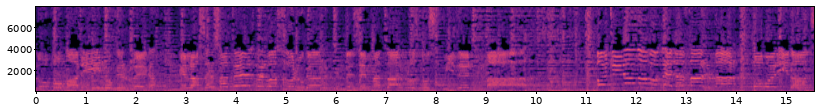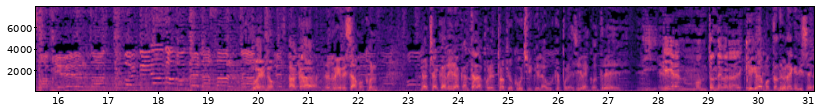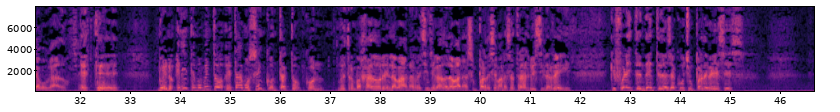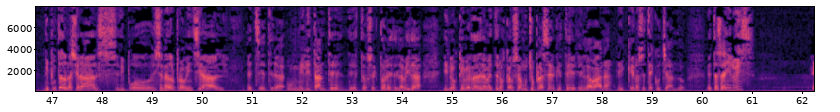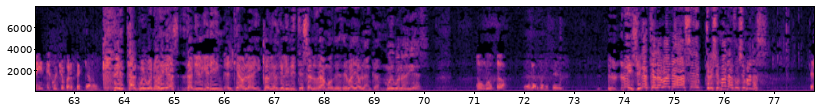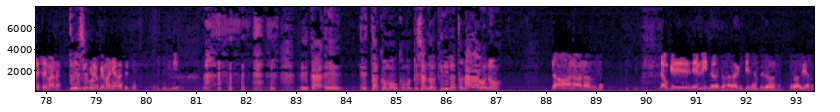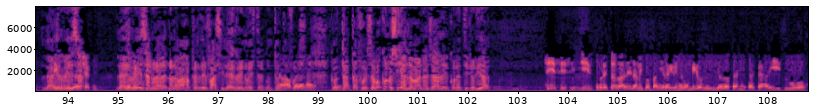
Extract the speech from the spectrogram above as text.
Lobo marino que ruega que la sensatez vuelva a su lugar, que en vez de matarnos nos cuiden más. Bueno, acá regresamos con la chacarera cantada por el propio Cuchi, que la busqué por allí, la encontré. Y qué gran montón de verdades que Qué dice. gran montón de verdad que dice el abogado. Este, bueno, en este momento estamos en contacto con nuestro embajador en La Habana, recién llegado a La Habana hace un par de semanas atrás, Luis Ilarregui, que fuera intendente de Ayacucho un par de veces, diputado nacional, senador provincial, etcétera, un militante de estos sectores de la vida y lo que verdaderamente nos causa mucho placer que esté en La Habana y que nos esté escuchando. ¿Estás ahí, Luis? Sí, te escucho perfectamente. ¿Qué tal? Muy buenos días, Daniel Guerín, el que habla, y Claudia Angelini, te saludamos desde Bahía Blanca. Muy buenos días. Un gusto hablar con ustedes. Luis, llegaste a La Habana hace tres semanas, dos semanas. Tres semanas. Tres semanas. Creo que mañana se siente un día. ¿Está, eh, ¿Estás como, como empezando a adquirir la tonada o no? No, no, no, no. Aunque es linda la tonada que tienen, pero no, todavía no. La La R esa no la, no la vas a perder fácil, la R nuestra, con tanta No, fuerza. para nada. Con tanta fuerza. ¿Vos conocías La Habana ya de- con anterioridad? Sí, sí, sí. Y sobre todo Adela, mi compañera que viene conmigo, que vivió dos años acá y tuvo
